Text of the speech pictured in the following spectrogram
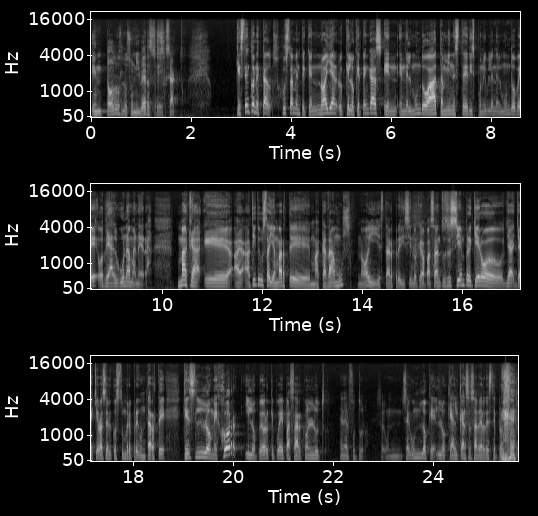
en todos los universos. Exacto que estén conectados, justamente, que no haya, que lo que tengas en, el mundo A también esté disponible en el mundo B o de alguna manera. Maca, eh, a, ti te gusta llamarte Macadamus, ¿no? Y estar prediciendo qué va a pasar. Entonces siempre quiero, ya, ya quiero hacer costumbre preguntarte qué es lo mejor y lo peor que puede pasar con Loot en el futuro según, lo, que, lo que alcanzas a ver de este proyecto.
